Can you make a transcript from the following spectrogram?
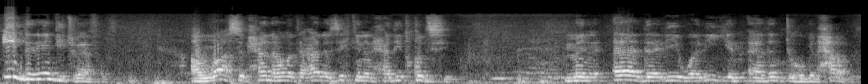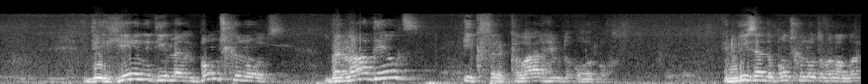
iedereen die twijfelt. الله سبحانه وتعالى زهتنا الحديث قدسي. من آذى لي وليا آذنته بالحرب. ديهين دي من بونت كنوت بناديلت اكفر كلارهم دي أورلوغ إن وي زان بونت كنوت من الله؟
